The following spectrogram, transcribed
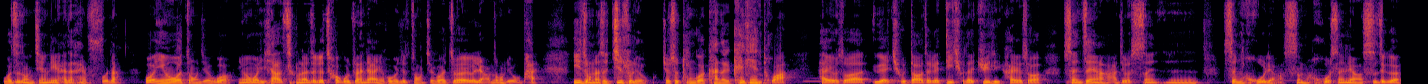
我这种经历还是很服的。我因为我总结过，因为我一下子成了这个炒股专家以后，我就总结过，主要有两种流派，一种呢是技术流，就是通过看这个 K 线图啊。还有说月球到这个地球的距离，还有说深圳啊，就深嗯深沪两市嘛，沪深两市这个，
